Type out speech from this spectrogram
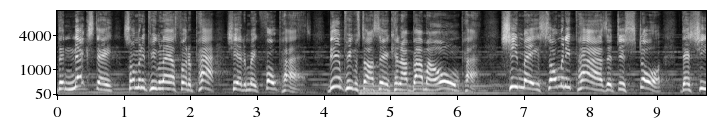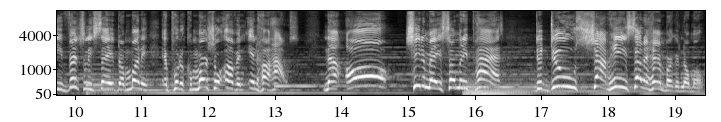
The next day, so many people asked for the pie, she had to make four pies. Then people start saying, Can I buy my own pie? She made so many pies at this store that she eventually saved her money and put a commercial oven in her house. Now, all she done made so many pies, the dude's shop, he ain't selling hamburgers no more.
